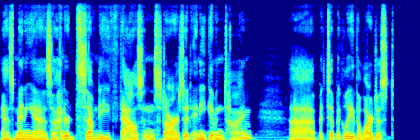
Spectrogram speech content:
as many as 170,000 stars at any given time. Uh, but typically, the largest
